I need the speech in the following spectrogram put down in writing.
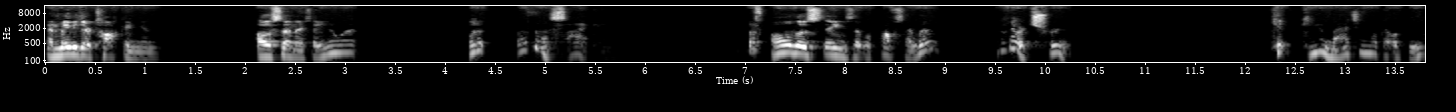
and maybe they're talking and all of a sudden they say, you know what? What if, what if the Messiah came? What if all those things that were prophesied, what if, what if they were true? Can, can you imagine what that would be like?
